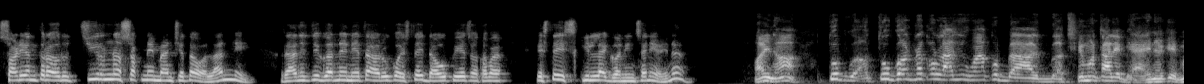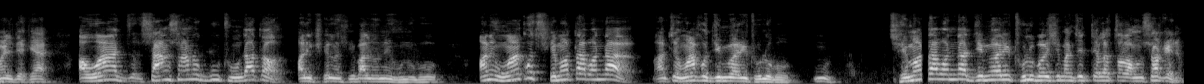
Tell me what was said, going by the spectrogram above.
षड्यन्त्रहरू चिर्न सक्ने मान्छे त होलान् नि। राजनीति गर्ने नेताहरूको यस्तै दाउपेच अथवा यस्तै स्किललाई गनिन्छ नि होइन? होइन। त्यो त्यो गर्नको लागि उहाँको क्षमताले भ्याएन कि? मैले देखेँ। अब उहाँ सानो सानो गुट हुँदा त अलिक खेल्न सिपालु नै हुनुभयो। अनि उहाँको क्षमताभन्दा चाहिँ उहाँको जिम्मेवारी ठुलो भयो. क्षमताभन्दा जिम्मेवारी ठुलो भएपछि मान्छे त्यसलाई चलाउन सकेन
